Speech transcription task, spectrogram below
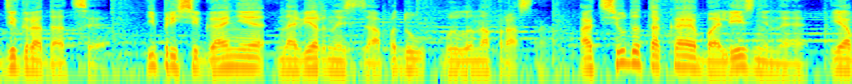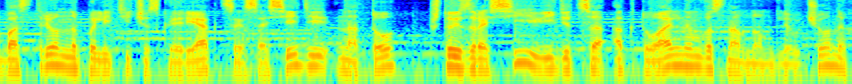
деградация и присягание на верность Западу было напрасно. Отсюда такая болезненная и обостренно-политическая реакция соседей на то, что из России видится актуальным в основном для ученых,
